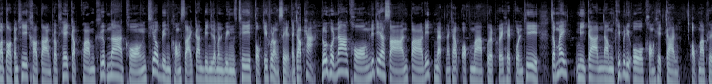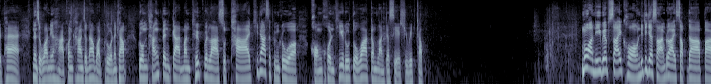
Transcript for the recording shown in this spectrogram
มาต่อกันที่ข่าวต่างประเทศกับความคืบหน้าของเที่ยวบินของสายการบินเยอรมันวิงส์ที่ตกที่ฝรั่งเศสนะครับค่ะโดยหัวหน้าของนิตยสารปารีสแมทนะครับออกมาเปิดเผยเหตุผลที่จะไม่มีการนำคลิปวิดีโอของเหตุการณ์ออกมาเผยแพร่ เนื่องจากว่าเนื้อหาค่อนข้างจะน่าหวาดกลัวนะครับ รวมทั้งเป็นการบันทึกเวลาสุดท้ายที่น่าสะพรึงกลัวของคนที่รู้ตัวว่ากำลังจะเสียชีวิตครับ เมื่อวานนี้เว็บไซต์ของนิตยสารรายสัปดาห์ปา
